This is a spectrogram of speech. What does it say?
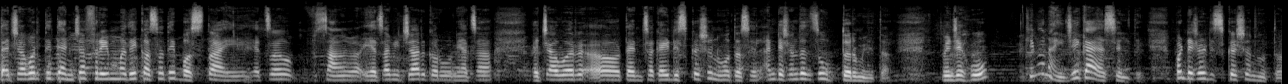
त्याच्यावर ते त्यांच्या फ्रेममध्ये कसं ते बसतं आहे याचं सांग याचा विचार करून याचा याच्यावर त्यांचं काही डिस्कशन होत असेल आणि त्याच्यानंतर त्याचं उत्तर मिळतं. म्हणजे हो किंवा नाही जे काय असेल ते. पण त्याच्यावर डिस्कशन होतं.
